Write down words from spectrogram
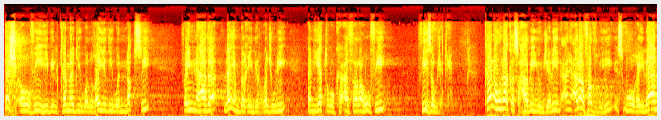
تشعر فيه بالكمد والغيظ والنقص فإن هذا لا ينبغي للرجل أن يترك أثره في في زوجته. كان هناك صحابي جليل يعني على فضله اسمه غيلان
